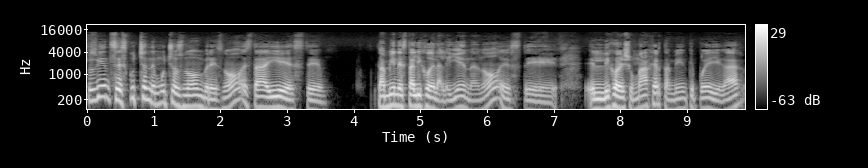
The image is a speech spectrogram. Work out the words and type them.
Pues bien, se escuchan de muchos nombres, ¿no? Está ahí, este, también está el hijo de la leyenda, ¿no? Este, el hijo de Schumacher también que puede llegar.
